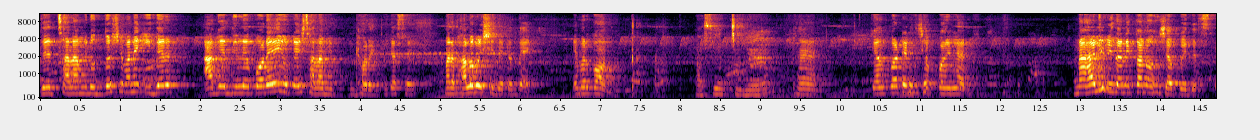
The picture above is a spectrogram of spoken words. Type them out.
যে সালামির উদ্দেশ্যে মানে ঈদের আগে দিলে পরেই ওটাই সালামি ধরে ঠিক আছে? মানে ভালোবেসে যেটা দেয়। এবার কোন? আছে হচ্ছে যে হ্যাঁ ক্যালকুলেটার হিসাব করিলেন? না হলে বিধানে কেন হিসাব করে দিচ্ছে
